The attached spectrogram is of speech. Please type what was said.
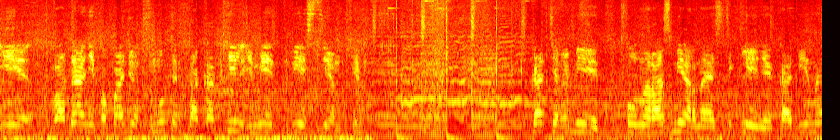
и вода не попадет внутрь, так как киль имеет две стенки. Катер имеет полноразмерное остекление кабины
